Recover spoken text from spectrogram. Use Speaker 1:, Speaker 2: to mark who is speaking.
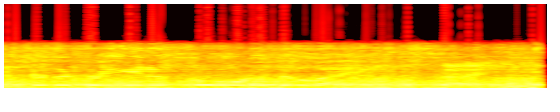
Speaker 1: to the greenest green of the lane.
